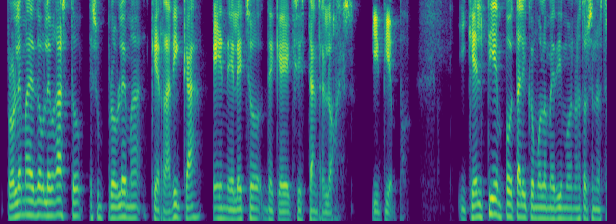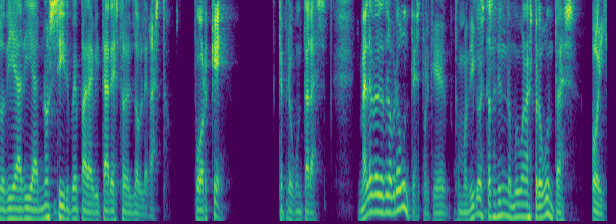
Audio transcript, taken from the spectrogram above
El problema de doble gasto es un problema que radica en el hecho de que existan relojes y tiempo. Y que el tiempo, tal y como lo medimos nosotros en nuestro día a día, no sirve para evitar esto del doble gasto. ¿Por qué? Te preguntarás. Y me alegro que te lo preguntes, porque, como digo, estás haciendo muy buenas preguntas hoy.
